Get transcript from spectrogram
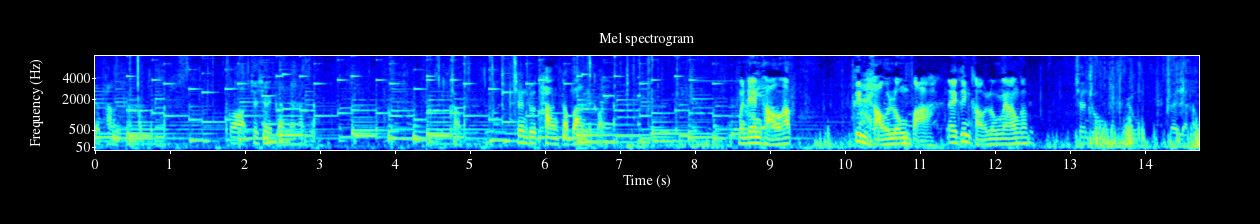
จะทำนะครับก็ช่วยๆกันนะครับผมครับ เชิญดูทางกลับบ้านเลยก่อนมาเดินเขาครับ ขึ้นเขาลงป่าเอ้ยขึ้นเขาลงน้ำครับ เชิญดูวิวได้เลยครับ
